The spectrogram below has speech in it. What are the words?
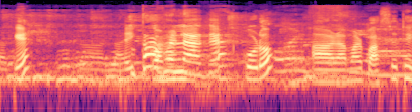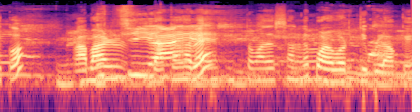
লাগে লাইক কমেন্ট লাগে? করো। আর আমার পাশে থেকো। আবার দেখা হবে তোমাদের সঙ্গে পরবর্তী ব্লগে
